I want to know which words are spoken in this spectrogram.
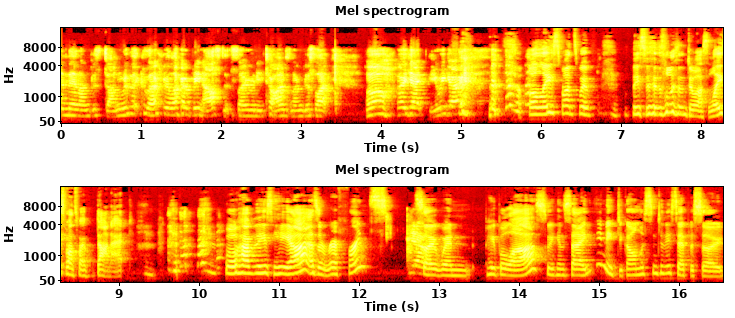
and then I'm just done with it because I feel like I've been asked it so many times, and I'm just like, oh, okay, here we go. well, at least once we've this is listen to us. At least once we've done it, we'll have this here as a reference. yeah, So when people ask, we can say you need to go and listen to this episode.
